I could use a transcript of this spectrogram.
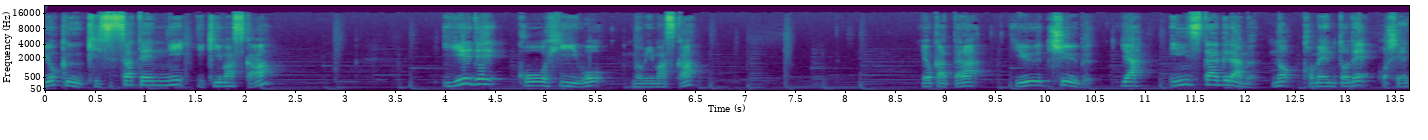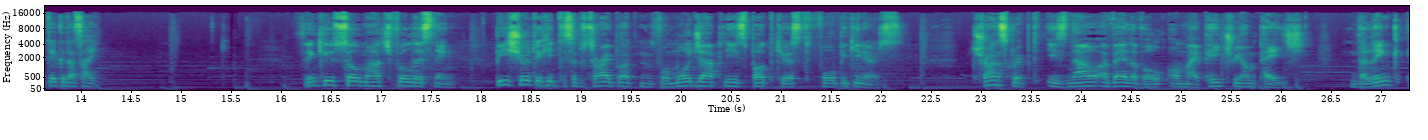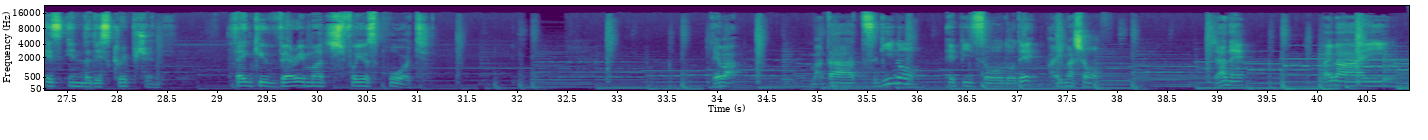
よく喫茶店に行きますか？家でコーヒーを飲みますか？よかったら YouTube や インスタグラムのコメントで教えてください。Thank you so much for listening. Be sure to hit the subscribe button for more Japanese podcasts for beginners. Transcript is now available on my Patreon page. The link is in the description. Thank you very much for your support. では、また次のエピソードで会いましょう。じゃあね。バイバイ。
